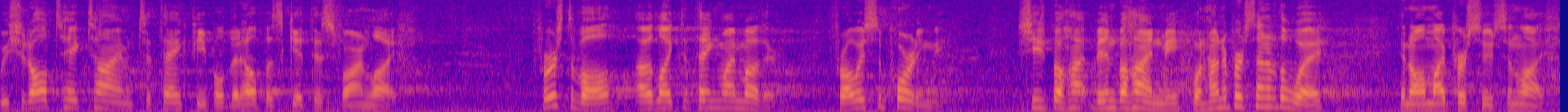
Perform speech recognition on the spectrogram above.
we should all take time to thank people that help us get this far in life. First of all, I would like to thank my mother for always supporting me. She's behi- been behind me 100% of the way in all my pursuits in life.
